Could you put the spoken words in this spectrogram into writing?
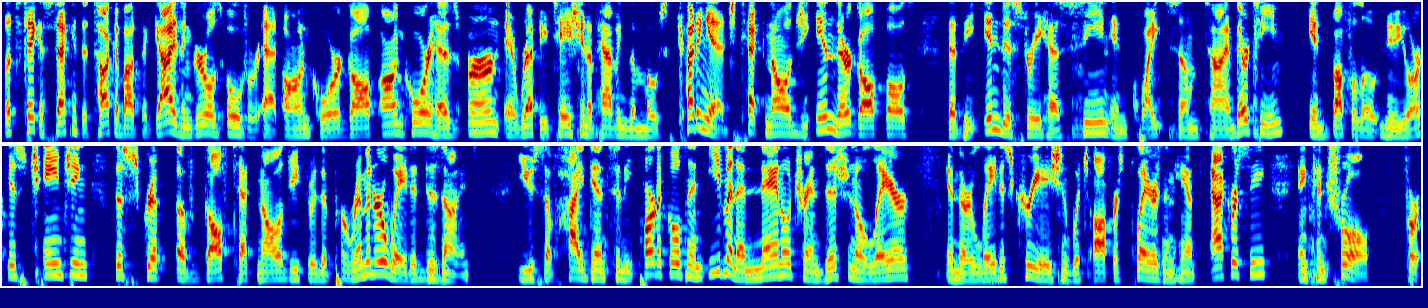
Let's take a second to talk about the guys and girls over at OnCore Golf. OnCore has earned a reputation of having the most cutting edge technology in their golf balls that the industry has seen in quite some time. Their team in Buffalo, New York is changing the script of golf technology through the perimeter weighted designs, use of high density particles, and even a nano transitional layer in their latest creation, which offers players enhanced accuracy and control for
